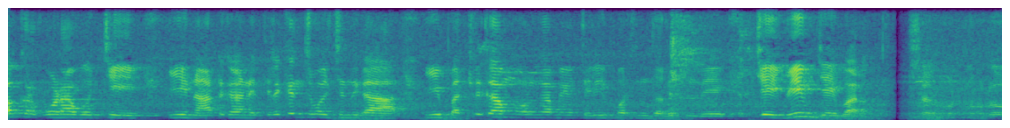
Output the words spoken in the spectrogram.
ఒక్కరు కూడా వచ్చి ఈ నాటకాన్ని తిలకించవలసిందిగా ఈ పత్రికా మూలంగా మేము తెలియపరచడం జరుగుతుంది. జై భీమ్ జై భారత్. విశాఖపట్నంలో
